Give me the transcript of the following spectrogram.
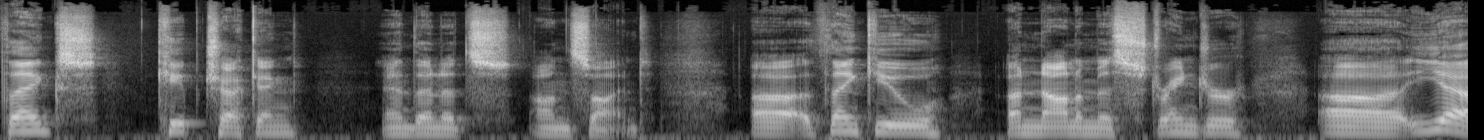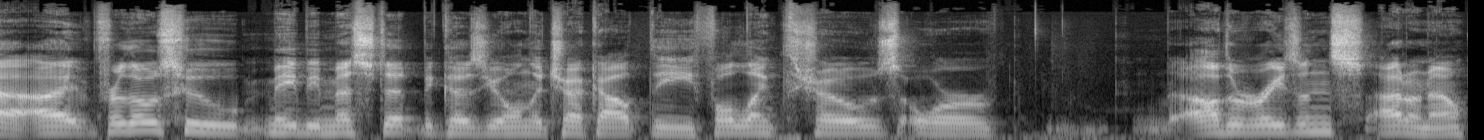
Thanks, keep checking, and then it's unsigned. Uh, thank you, anonymous stranger. Uh, yeah, I, for those who maybe missed it because you only check out the full length shows or other reasons, I don't know.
